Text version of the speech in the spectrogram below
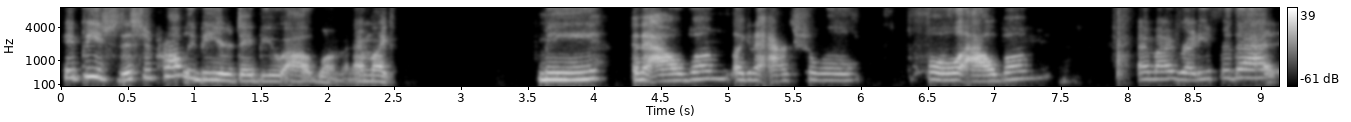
"Hey, Peach, this should probably be your debut album." And I'm like, "Me, an album, like an actual full album? Am I ready for that?"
